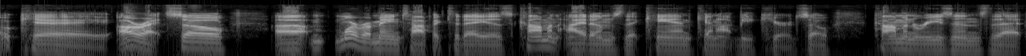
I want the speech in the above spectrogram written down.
Okay. All right. So uh, more of our main topic today is common items that can, cannot be cured. So common reasons that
